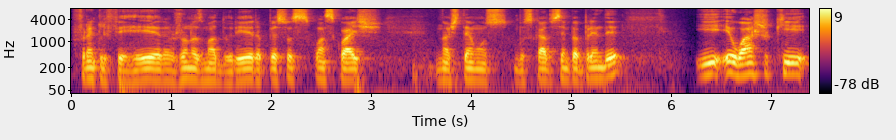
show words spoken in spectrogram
Franklin Ferreira, Jonas Madureira, pessoas com as quais nós temos buscado sempre aprender. E eu acho que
